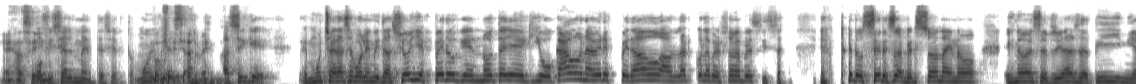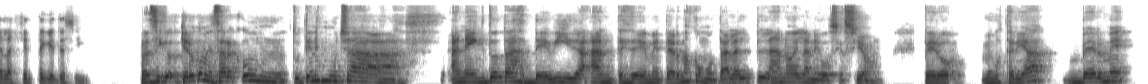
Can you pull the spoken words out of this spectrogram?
Es así. Oficialmente, ¿cierto? Muy bien. Oficialmente. Así que eh, muchas gracias por la invitación y espero que no te hayas equivocado en haber esperado hablar con la persona precisa. Espero ser esa persona y no, y no decepcionarse a ti ni a la gente que te sigue. Francisco, quiero comenzar con, tú tienes muchas anécdotas de vida antes de meternos como tal al plano de la negociación, pero me gustaría verme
